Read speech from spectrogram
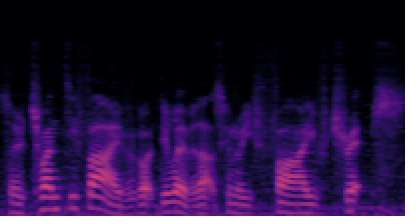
So 25 I've got to deliver. that's going to be five trips.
